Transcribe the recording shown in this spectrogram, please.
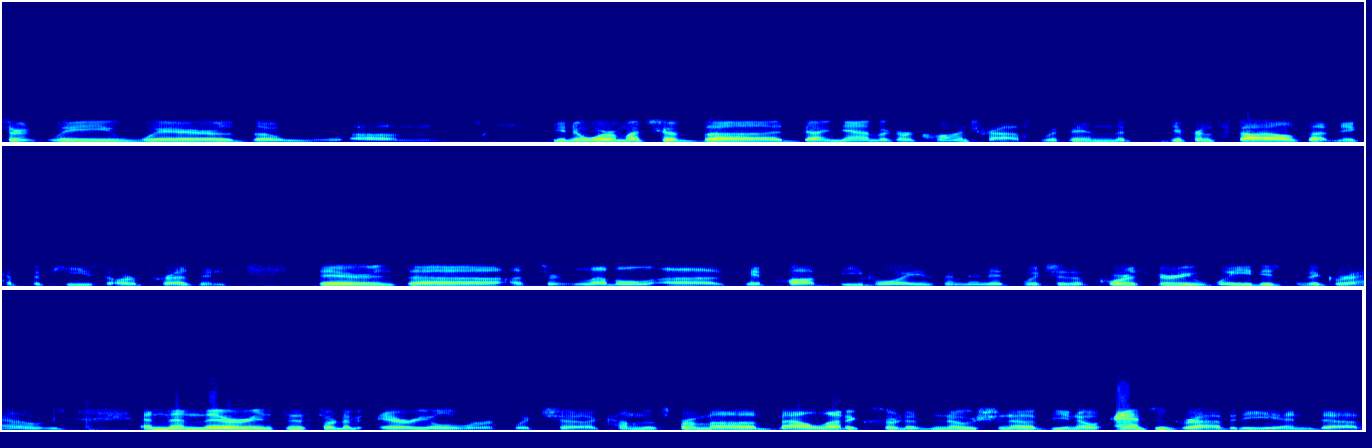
certainly where the, um, you know, where much of the dynamic or contrast within the different styles that make up the piece are present. There's a, a certain level of hip hop b-boyism in it, which is of course very weighted to the ground, and then there is this sort of aerial work, which uh, comes from a balletic sort of notion of, you know, anti-gravity and um,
